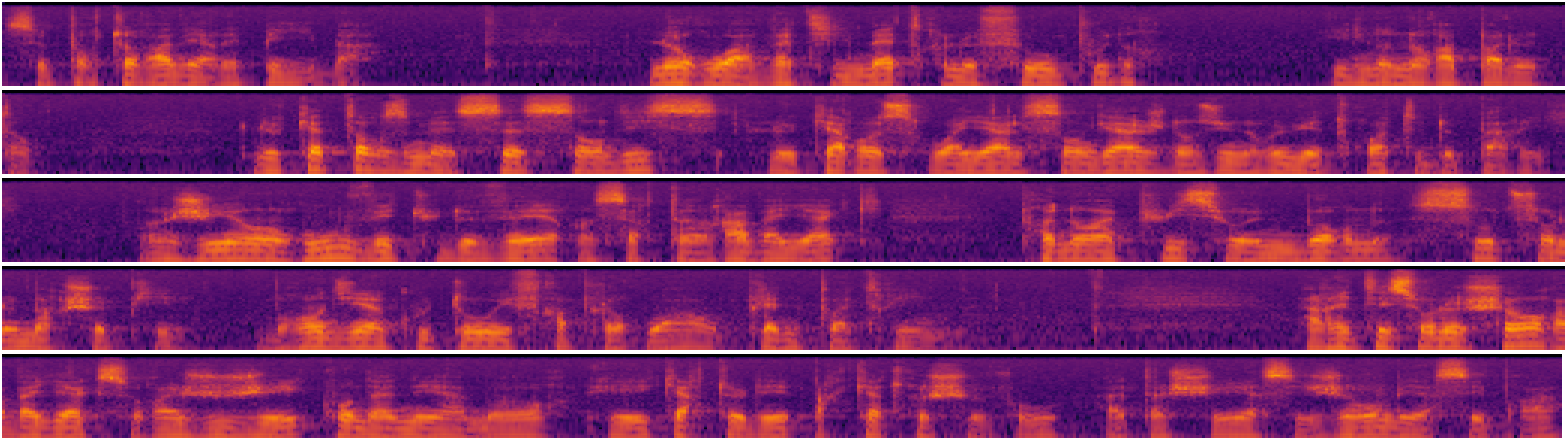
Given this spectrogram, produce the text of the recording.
se portera vers les Pays-Bas. Le roi va-t-il mettre le feu aux poudres? Il n'en aura pas le temps. Le 14 mai 1610, le carrosse royal s'engage dans une rue étroite de Paris. Un géant roux vêtu de vert, un certain Ravaillac, prenant appui sur une borne, saute sur le marchepied, brandit un couteau et frappe le roi en pleine poitrine. Arrêté sur le champ, Ravaillac sera jugé, condamné à mort et écartelé par quatre chevaux attachés à ses jambes et à ses bras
